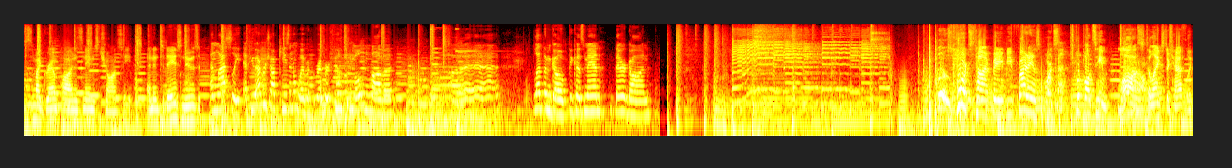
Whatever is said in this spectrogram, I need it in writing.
This is my grandpa and his name is Chauncey. And in today's news, And lastly, if you ever drop keys in a river, river filled with molten lava, uh, let them go because man, they're gone. Sports time, baby! Friday in sports. Football team lost to Lancaster Catholic.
